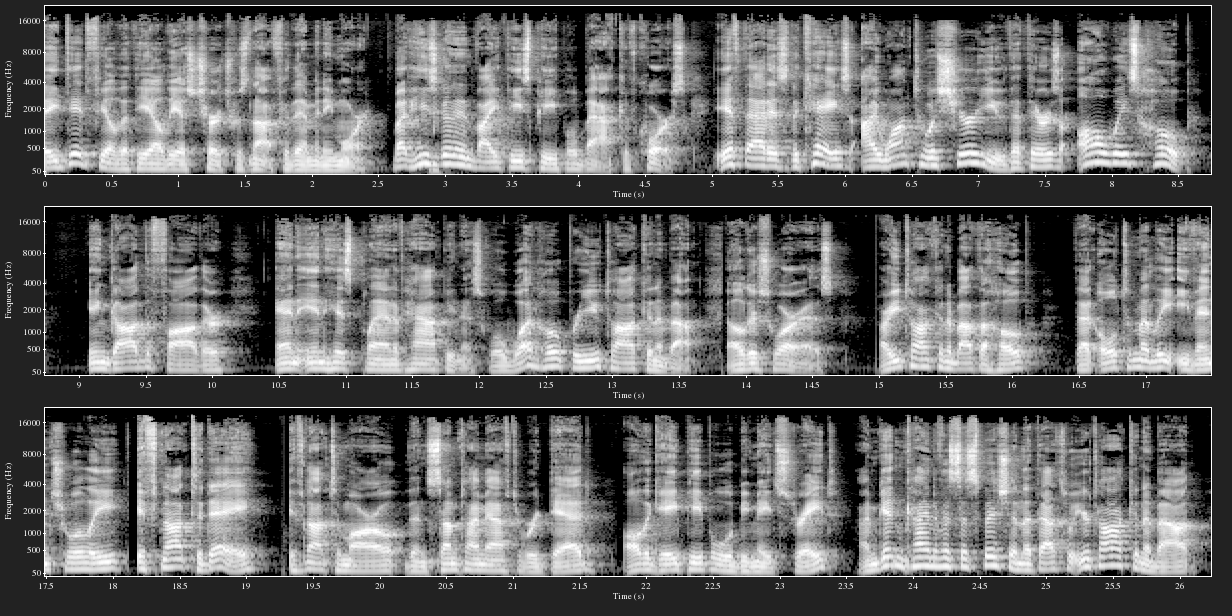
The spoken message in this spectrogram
they did feel that the LDS church was not for them anymore. But he's going to invite these people back, of course. If that is the case, I want to assure you that there is always hope in God the Father and in his plan of happiness. Well, what hope are you talking about, Elder Soares? Are you talking about the hope that ultimately, eventually, if not today, if not tomorrow, then sometime after we're dead, all the gay people will be made straight? I'm getting kind of a suspicion that that's what you're talking about.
